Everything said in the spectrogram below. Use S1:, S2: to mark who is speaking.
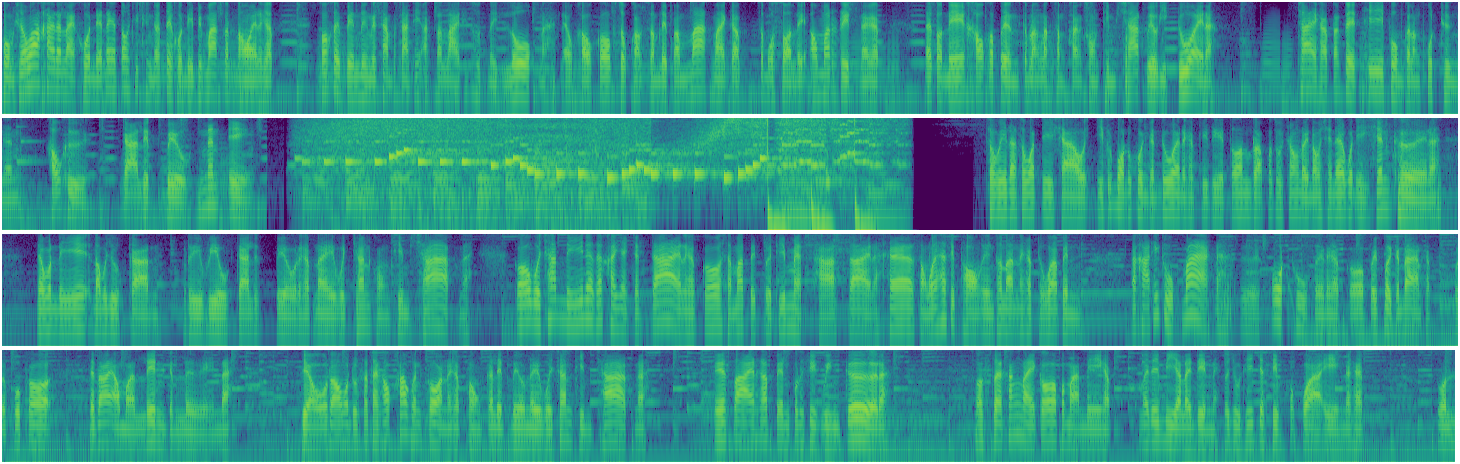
S1: ผมเชื่อว่าใครหลายๆคนเนี่ยน่าจะต้องคิดถึงนักเตะคนนี้ไปมากก็น้อยนะครับเขาเคยเป็นหนึ่งในสามประสานที่อันตรายที่สุดในโลกนะแล้วเขาก็ประสบความสำเร็จมามากมายกับสโมสรเลอัลมาดริดนะครับและตอนนี้เขาก็เป็นกำลังหลักสำคัญของทีมชาติเวลอีกด้วยนะ ใช่ครับนักเตะที่ผมกำลังพูดถึงนั้นเขาคือการเลตเบลนั่นเอง สวีดัสวัสดีชาวอีฟุตบอลทุกคนกันด้วยนะครับยินดีต้อนรับเข้าสู่ช่องไรน้องชาแนลกันอีกเช่นเคยนะในวันนี้เรามาอยู่กับการรีวิวการเลดเบลนะครับในเวอร์ชั่นของทีมชาตินะก็เวอร์ชันนี้เนี่ยถ้าใครอยากจะได้นะครับก็สามารถไปเปิดที่แมตช์พาสได้นะแค่ 250 ทองเองเท่านั้นนะครับถือว่าเป็นราคาที่ถูกมากนะเออโคตรถูกเลยนะครับก็ไปเปิดกันได้นะครับเปิดปุ๊บก็จะได้เอามาเล่นกันเลยนะ เดี๋ยวเรามาดูสแตทคร่าวๆกันก่อนนะครับ ของกาเลตเบลในเวอร์ชั่นทีมชาตินะเอสไน์นะครับ เป็น prolific winger นะ ส่วนสแตทข้างในก็ประมาณนี้ครับ ไม่ได้มีอะไรเด่นนะก็อยู่ที่ 70 กว่าเองนะครับ ส่วน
